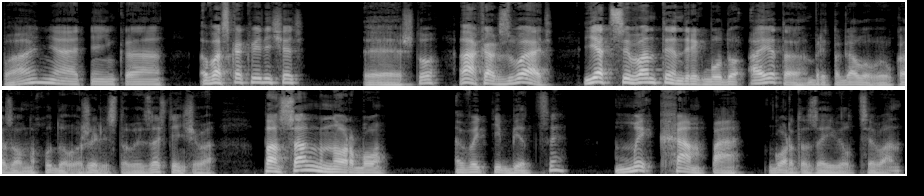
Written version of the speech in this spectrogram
Понятненько. Вас как величать? Э, что? А, как звать? Я Циван Тендрик буду, а это, — бритоголовый указал на худого, жилистого и застенчивого, — Пасанг Норбу. — Вы тибетцы? — Мы Кхампа, — гордо заявил Циван.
